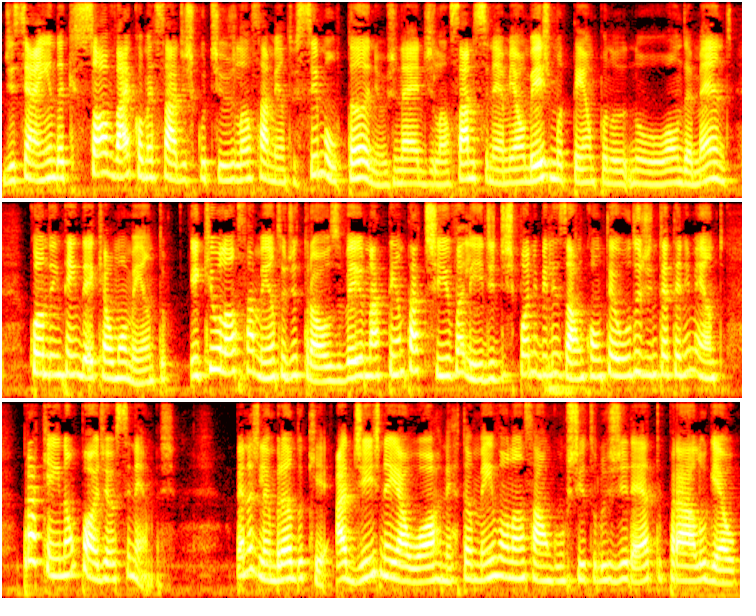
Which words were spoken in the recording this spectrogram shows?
Disse ainda que só vai começar a discutir os lançamentos simultâneos, né, de lançar no cinema e ao mesmo tempo no, no on demand, quando entender que é o momento e que o lançamento de Trolls veio na tentativa ali de disponibilizar um conteúdo de entretenimento para quem não pode ir aos cinemas. Apenas lembrando que a Disney e a Warner também vão lançar alguns títulos direto para aluguel,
